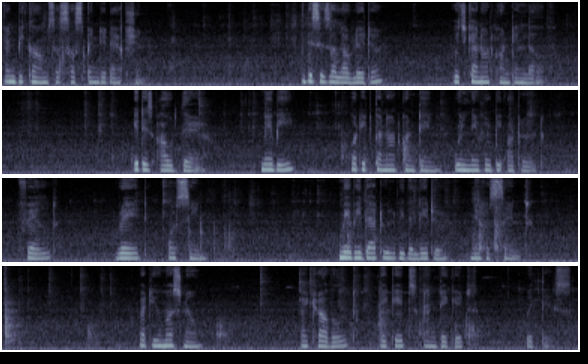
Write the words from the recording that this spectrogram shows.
and becomes a suspended action. This is a love letter which cannot contain love. It is out there. Maybe what it cannot contain will never be uttered, felt, read, or seen. Maybe that will be the letter never sent. But you must know, I traveled decades and decades with this.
